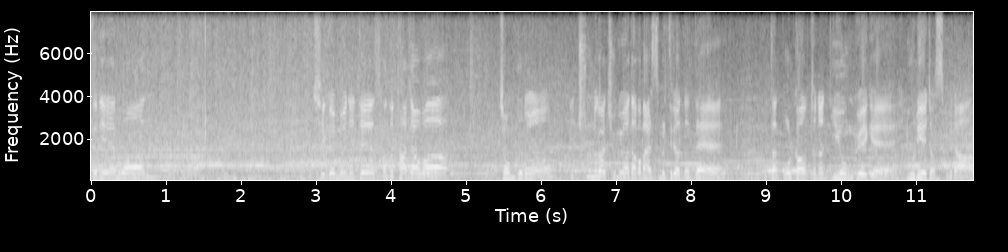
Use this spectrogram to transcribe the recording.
3앤1. 지금은 이제 선두 타자와 정근우 이 출루가 중요하다고 말씀을 드렸는데 일단 볼 카운트는 이용규에게 유리해졌습니다.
